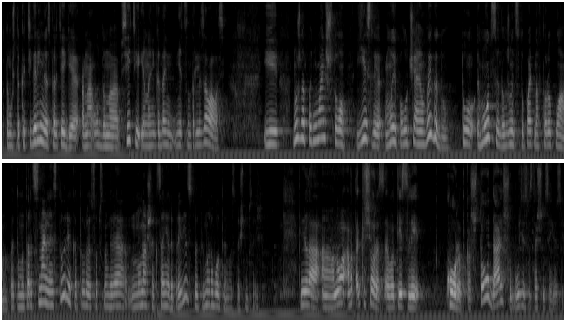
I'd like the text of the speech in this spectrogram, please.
потому что категорийная стратегия, она отдана в сети, и она никогда не централизовалась. И нужно понимать, что если мы получаем выгоду, то эмоции должны отступать на второй план. Поэтому это рациональная история, которую, собственно говоря, ну, наши акционеры приветствуют, и мы работаем в Восточном Союзе. Поняла. А, ну, а вот так еще раз, вот если коротко, что дальше будет с Восточным Союзом?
